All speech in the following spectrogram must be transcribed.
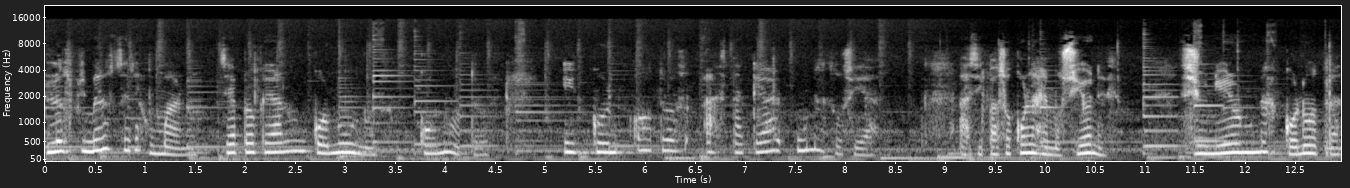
Los primeros seres humanos se procrearon con unos, con otros y con otros hasta crear una sociedad. Así pasó con las emociones. Se unieron unas con otras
